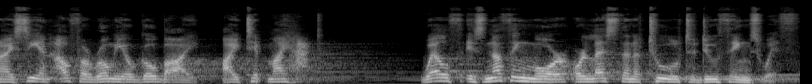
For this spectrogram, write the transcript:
I see an Alfa Romeo go by, I tip my hat. Wealth is nothing more or less than a tool to do things with.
